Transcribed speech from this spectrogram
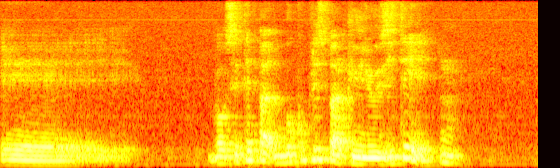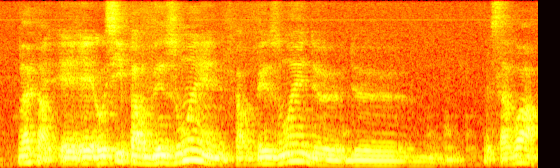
Et bon, c'était beaucoup plus par curiosité D'accord. et, et aussi par besoin, par besoin de, de, savoir.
